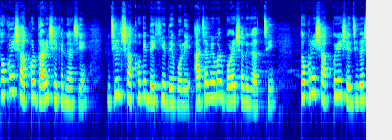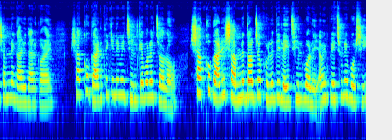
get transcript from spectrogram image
তখনই স্বাক্ষর গাড়ি সেখানে আসে। ঝিল সাক্ষ্যকে দেখিয়ে দে বলে, আজ আমি আমার বরের সাথে যাচ্ছি। তখনই সাক্ষ্য এসে ঝিলের সামনে গাড়ি দাঁড় করায়। সাক্ষ্য গাড়ি থেকে নেমে ঝিলকে বলে, চলো। সাক্ষ্য গাড়ির সামনের দরজা খুলে দিলেই ঝিল বলে, আমি পেছনে বসি।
